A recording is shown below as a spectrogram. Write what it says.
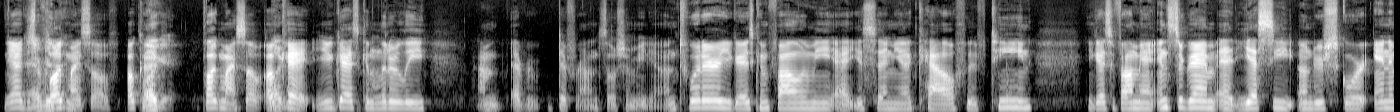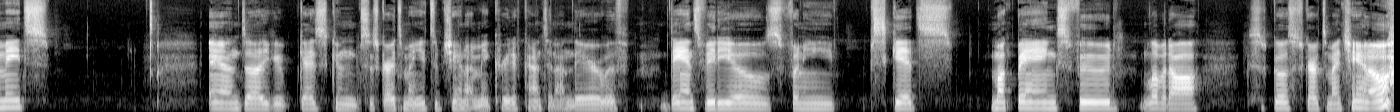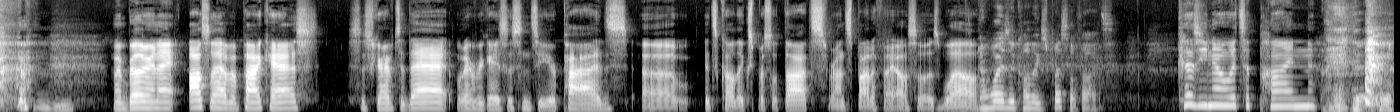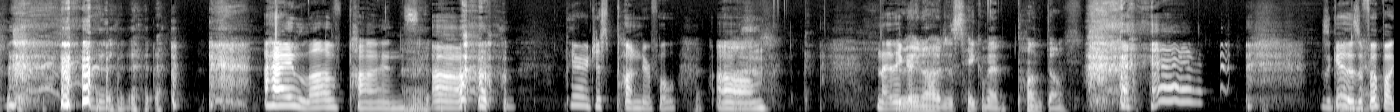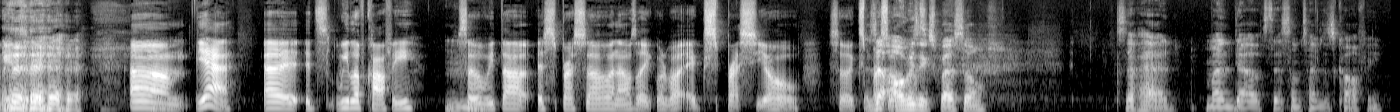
yeah, just plug myself. Okay, plug it. Plug myself. Okay, you guys can literally. I'm every different on social media. On Twitter, you guys can follow me at Yessenia Cal 15. You guys can follow me on Instagram at Yessie underscore animates. And uh, you guys can subscribe to my YouTube channel. I make creative content on there with dance videos, funny skits, mukbangs, food. Love it all. Go subscribe to my channel. My brother and I also have a podcast. Subscribe to that. Whatever you guys listen to your pods. Uh, it's called Expresso Thoughts. We're on Spotify also as well. And why is it called Espresso Thoughts? Cause you know it's a pun. I love puns. Uh, they're just wonderful. Um, no, You they're really know how to just take them and punt them. It's good. There's a football game today. Um, yeah. Uh, it's we love coffee, Mm. so we thought espresso, and I was like, what about espresso? So espresso. Is it always thoughts. espresso? Because I've had my doubts that sometimes it's coffee.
